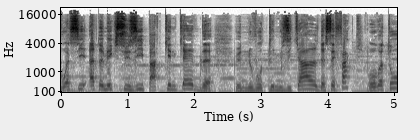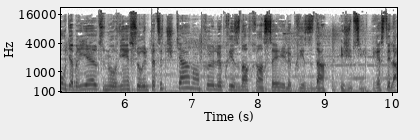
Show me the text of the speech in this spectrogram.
Voici Atomic Suzy par Kinked, une nouveauté musicale de CFAC. Au retour, Gabriel, tu nous reviens sur une petite chicane entre le président français et le président égyptien. Restez là.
